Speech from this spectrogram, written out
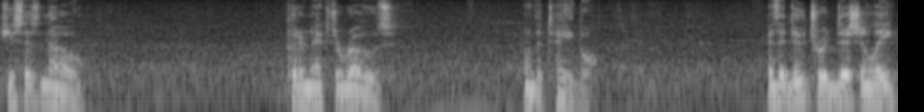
She says no. Put an extra rose on the table. As they do traditionally,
